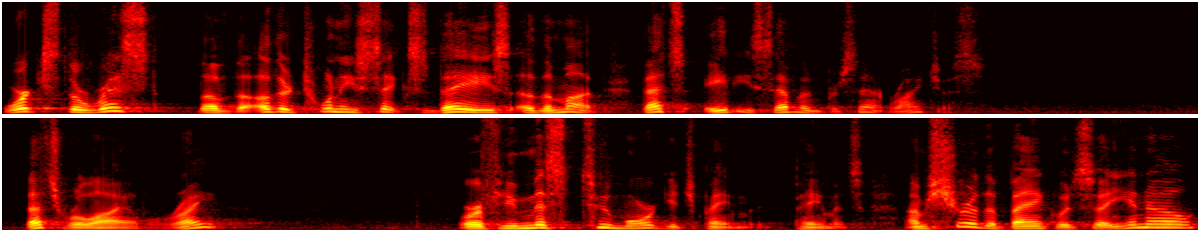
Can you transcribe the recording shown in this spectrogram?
works the rest of the other 26 days of the month. That's 87% righteous. That's reliable, right? Or if you miss two mortgage payment, payments, I'm sure the bank would say, you know,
